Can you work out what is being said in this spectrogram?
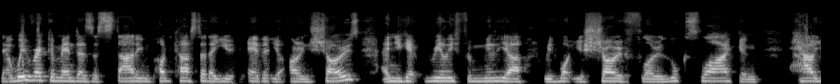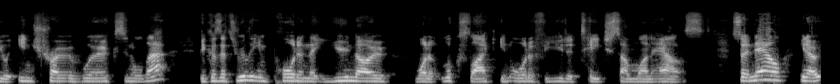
Now, we recommend as a starting podcaster that you edit your own shows and you get really familiar with what your show flow looks like and how your intro works and all that, because it's really important that you know what it looks like in order for you to teach someone else. So now, you know,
